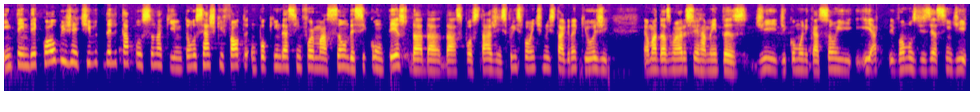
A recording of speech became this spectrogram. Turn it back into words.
entender qual o objetivo dele estar tá postando aquilo. Então, você acha que falta um pouquinho dessa informação, desse contexto da, da, das postagens, principalmente no Instagram, que hoje é uma das maiores ferramentas de, de comunicação e, e, e, vamos dizer assim, de,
